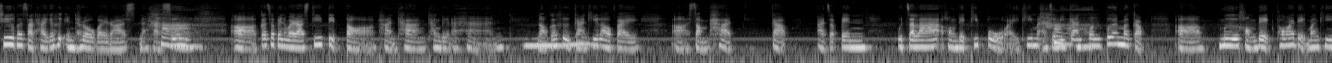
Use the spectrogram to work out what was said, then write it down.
ชื่อภาษาไทยก็คือ enterovirus นะคะซึ่งก็จะเป็นไวรัสที่ติดต่อผ่านทางทางเดินอาหารเนาะก็คือการที่เราไปสัมผัสกับอาจจะเป็นอุจจาระของเด็กที่ป่วยที่มันอาจจะมีการปนเปื้อนมากับ มือของเด็ก เพราะว่าเด็กบางที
